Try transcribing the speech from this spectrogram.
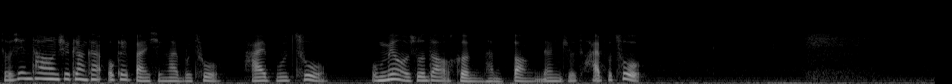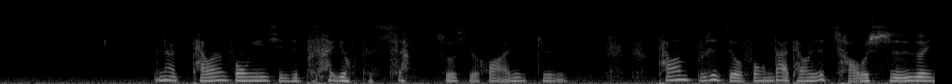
首先套上去看看，OK，版型还不错，还不错。我没有说到很很棒，但就是还不错。那台湾风衣其实不太用得上，说实话，就就是台湾不是只有风大，台湾是潮湿，所以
